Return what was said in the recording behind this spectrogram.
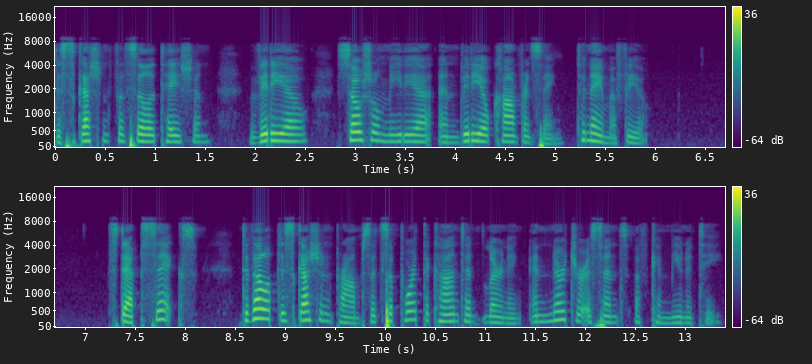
discussion facilitation, video, social media, and video conferencing, to name a few. Step 6. Develop discussion prompts that support the content learning and nurture a sense of community.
